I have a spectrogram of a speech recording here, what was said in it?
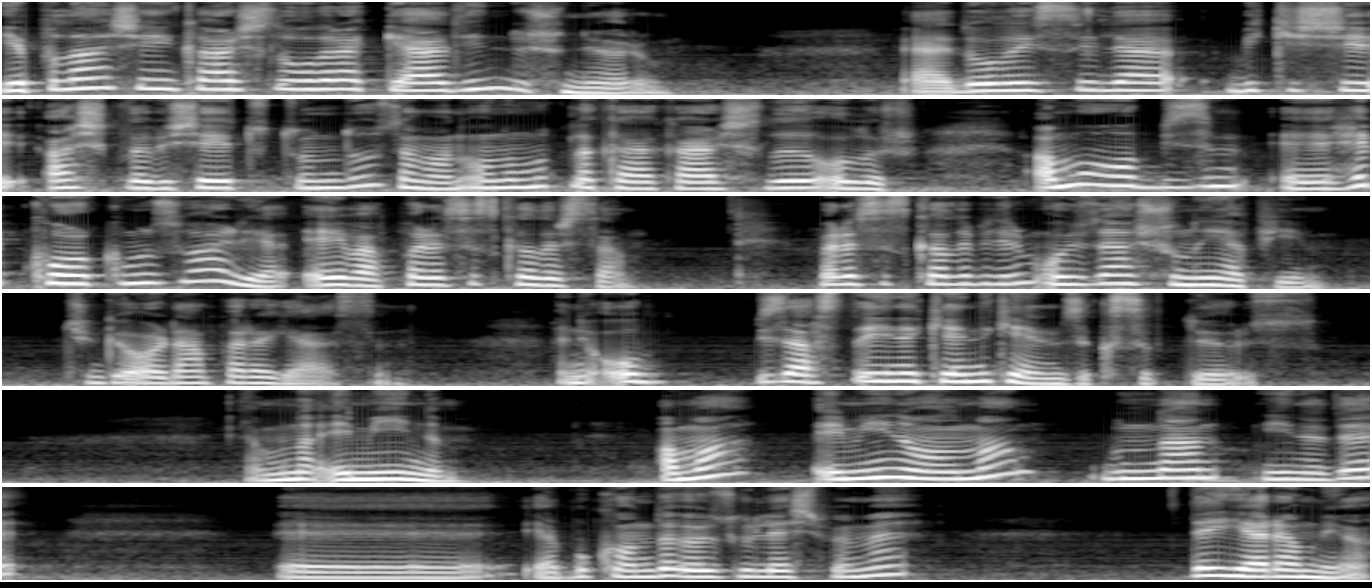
yapılan şeyin karşılığı olarak geldiğini düşünüyorum. Yani dolayısıyla bir kişi aşkla bir şeye tutunduğu zaman onun mutlaka karşılığı olur. Ama o bizim e, hep korkumuz var ya eyvah parasız kalırsam. Parasız kalabilirim o yüzden şunu yapayım. Çünkü oradan para gelsin. Hani o biz aslında yine kendi kendimizi kısıtlıyoruz. Yani buna eminim. Ama emin olmam bundan yine de eee, ya bu konuda özgürleşmeme de yaramıyor.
